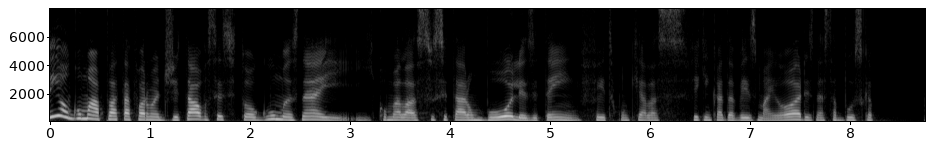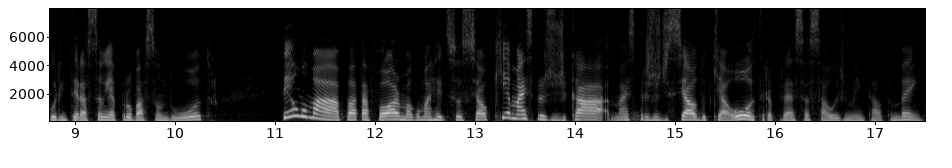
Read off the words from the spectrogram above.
tem alguma plataforma digital? Você citou algumas, né? E, e, como elas suscitaram bolhas e tem feito com que elas fiquem cada vez maiores nessa busca por interação e aprovação do outro. Tem alguma plataforma, alguma rede social que é mais, prejudicar, mais prejudicial do que a outra para essa saúde mental também?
